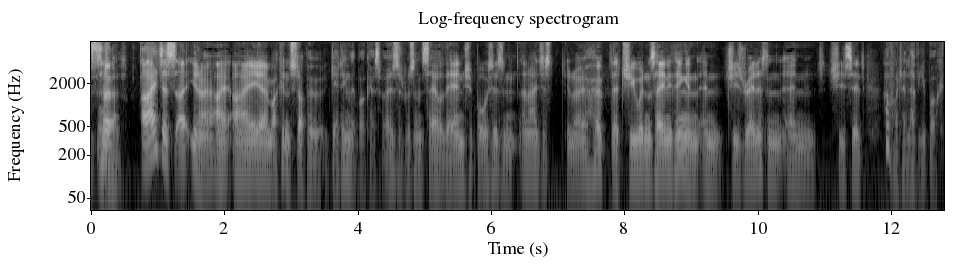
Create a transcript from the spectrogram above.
so. I just, uh, you know, I I, um, I couldn't stop her getting the book. I suppose it was on sale then. she bought it, and, and I just, you know, hoped that she wouldn't say anything, and, and she's read it, and, and she said, oh, what a lovely book.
